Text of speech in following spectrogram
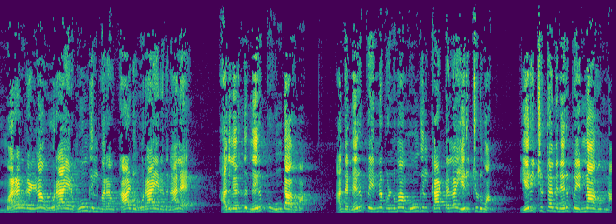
மரங்கள்லாம் ஒராயிர மூங்கில் மரம் காடு ஒராயிரதுனால அதுலேருந்து நெருப்பு உண்டாகுமா? அந்த நெருப்பு என்ன பண்ணுமா? மூங்கில் காட்டெல்லாம் எரிச்சுடுமா? எரிச்சுட்டு அந்த நெருப்பு என்ன ஆகும்னா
